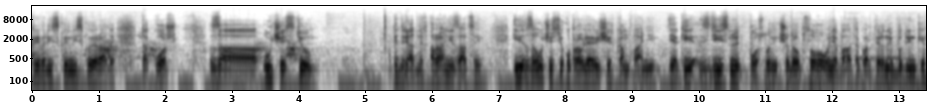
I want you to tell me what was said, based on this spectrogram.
Криворізької міської ради. Також за участю підрядних організацій і за участю управляючих компаній, які здійснюють послуги щодо обслуговування багатоквартирних будинків.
